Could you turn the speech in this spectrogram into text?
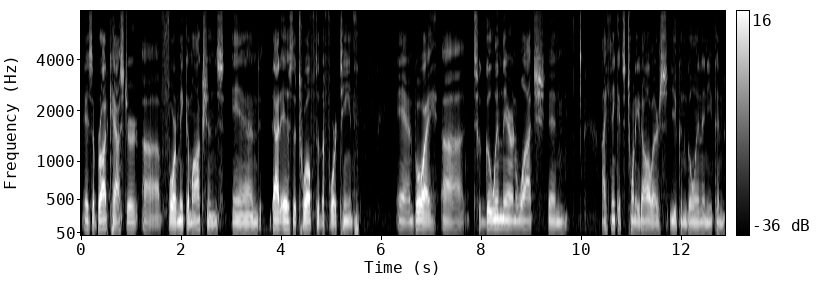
is a broadcaster uh, for Mecum Auctions, and that is the 12th to the 14th. And boy, uh, to go in there and watch, and I think it's twenty dollars. You can go in and you can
